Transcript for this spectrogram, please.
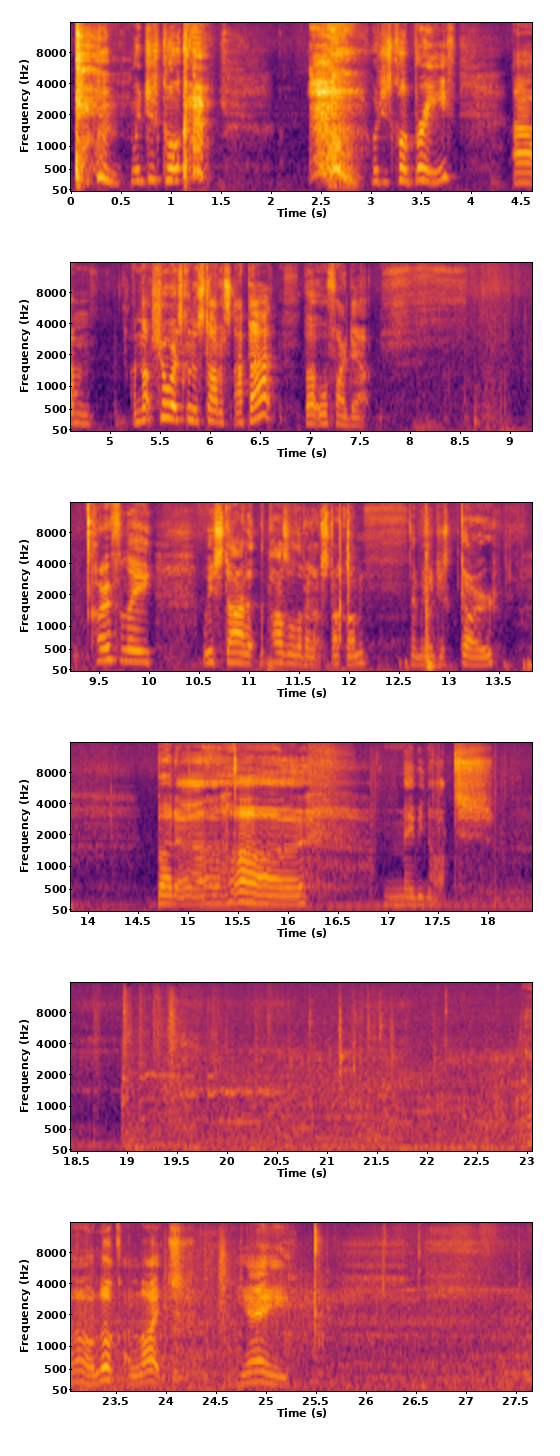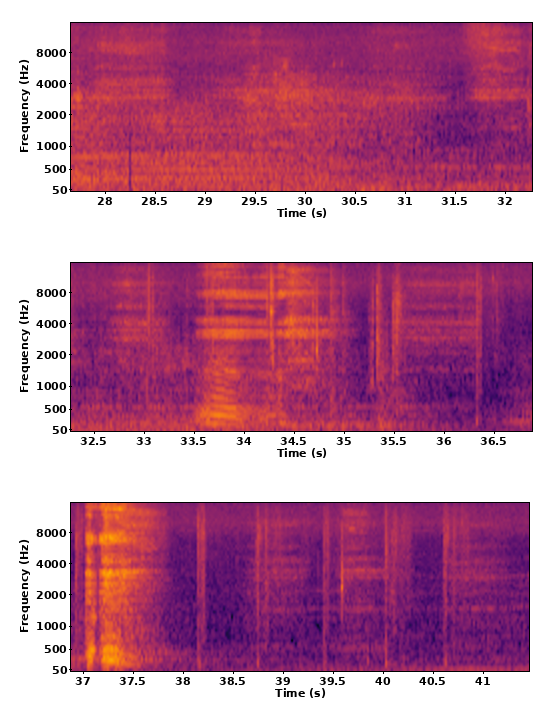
which is called, which is called Breathe. Um, I'm not sure where it's going to start us up at, but we'll find out. Hopefully, we start at the puzzle that I got stuck on, then we can just go. But, uh, uh maybe not. Oh, look, a light. Yay. Uh.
